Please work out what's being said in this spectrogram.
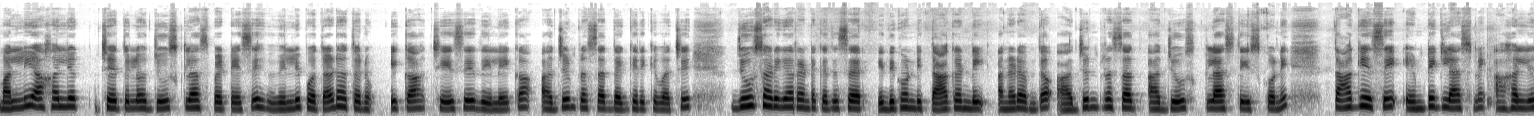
మళ్ళీ అహల్య చేతిలో జ్యూస్ గ్లాస్ పెట్టేసి వెళ్ళిపోతాడు అతను. ఇక చేసేది లేక అర్జున్ ప్రసాద్ దగ్గరికి వచ్చి జ్యూస్ అడిగారంట కదా సార్ ఇదిగోండి తాగండి అనడంతో అర్జున్ ప్రసాద్ ఆ జ్యూస్ గ్లాస్ తీసుకొని తాగేసి ఎంటీ గ్లాస్ని అహల్య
